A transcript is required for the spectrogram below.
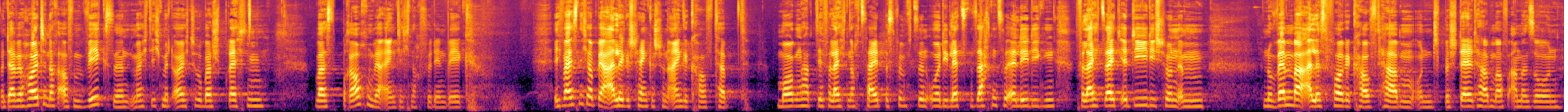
Und da wir heute noch auf dem Weg sind, möchte ich mit euch darüber sprechen, was brauchen wir eigentlich noch für den Weg? Ich weiß nicht, ob ihr alle Geschenke schon eingekauft habt. Morgen habt ihr vielleicht noch Zeit, bis 15 Uhr die letzten Sachen zu erledigen. Vielleicht seid ihr die, die schon im November alles vorgekauft haben und bestellt haben auf Amazon.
